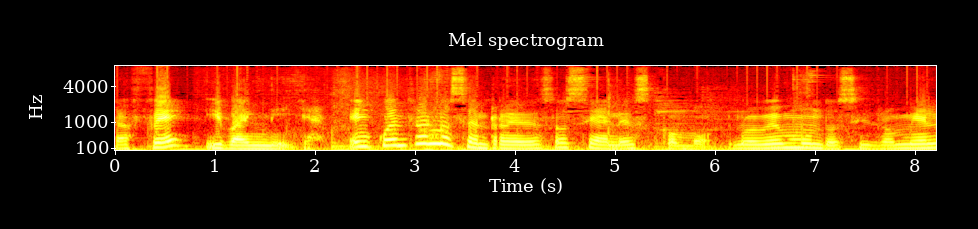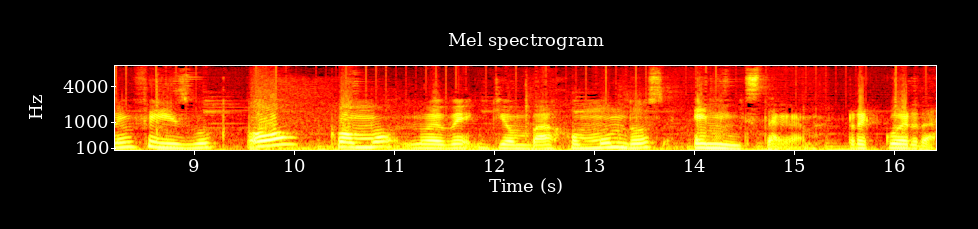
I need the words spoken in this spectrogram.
café y vainilla. Encuéntranos en redes sociales como Nueve Mundos Hidromiel en Facebook o como 9-mundos en Instagram. Recuerda,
